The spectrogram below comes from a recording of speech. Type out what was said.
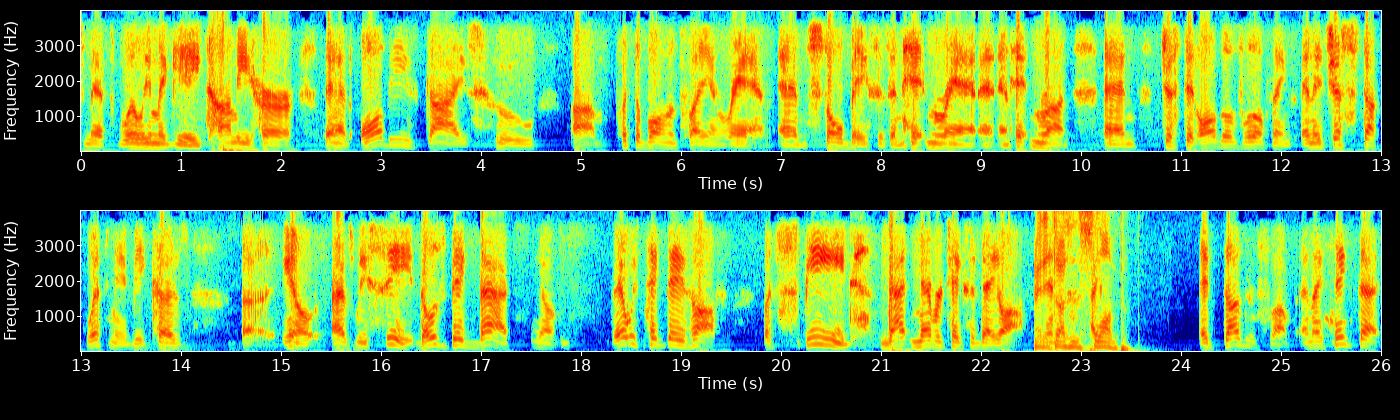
Smith, Willie McGee, Tommy Herr. They had all these guys who um, put the ball in play and ran and stole bases and hit and ran and, and hit and run and just did all those little things. And it just stuck with me because, uh, you know, as we see, those big bats, you know, they always take days off. But speed, that never takes a day off. And it doesn't I- slump. it doesn't slump. And I think that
